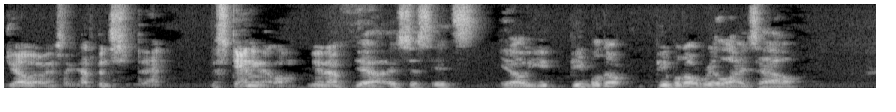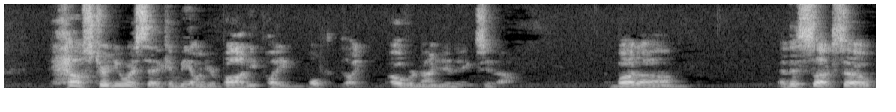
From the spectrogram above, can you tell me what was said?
jello, and it's like that's been sta- just standing that long, you know. Yeah, it's just it's you know you people don't people don't realize how how strenuous that can be on your body playing multi, like over nine innings, you know. But um, and this sucks. So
